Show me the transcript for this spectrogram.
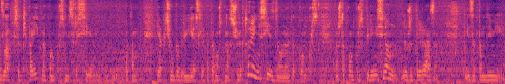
Злата все-таки поедет на конкурс Мисс Россия, потом, я почему говорю если, потому что у нас еще Виктория не съездила на этот конкурс, потому что конкурс перенесен уже три раза из-за пандемии.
